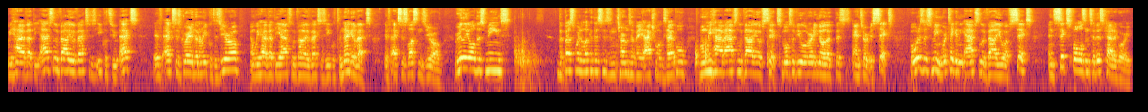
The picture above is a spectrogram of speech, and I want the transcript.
We have that the absolute value of x is equal to x if x is greater than or equal to 0, and we have that the absolute value of x is equal to negative x if x is less than 0. Really all this means the best way to look at this is in terms of an actual example. When we have absolute value of 6, most of you already know that this answer is 6. But what does this mean? We're taking the absolute value of 6, and 6 falls into this category.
